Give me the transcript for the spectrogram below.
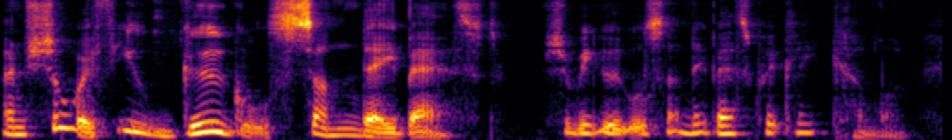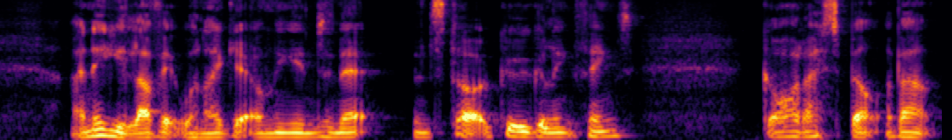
I'm sure if you Google Sunday best, should we Google Sunday best quickly? Come on. I know you love it when I get on the internet and start Googling things. God, I spent about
